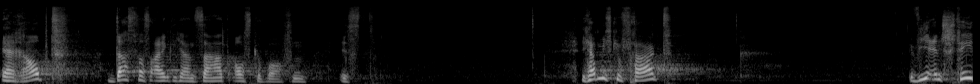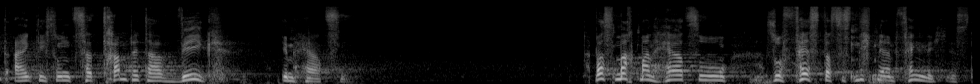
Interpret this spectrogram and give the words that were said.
er raubt das, was eigentlich an Saat ausgeworfen ist. Ich habe mich gefragt, Wie entsteht eigentlich so ein zertrampelter Weg im Herzen? Was macht mein Herz so, so fest, dass es nicht mehr empfänglich ist?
